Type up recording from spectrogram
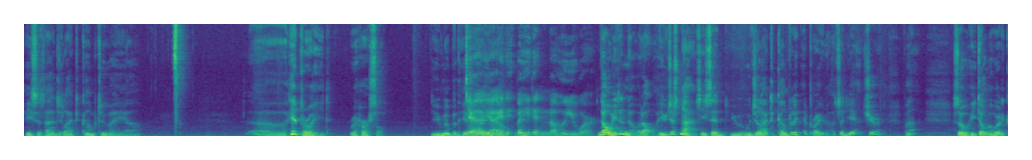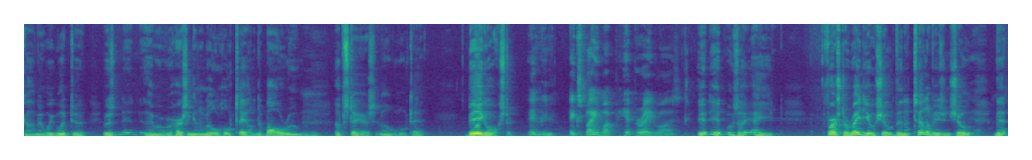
He says, "How'd you like to come to a uh, uh, hit parade rehearsal?" Do you remember the hit Yeah, parade? yeah. And, but he didn't know who you were. No, he didn't know at all. He was just nice. He said, you, "Would you like to come to the hit parade?" I said, "Yeah, sure, fine." So he told me where to come, and we went to. It was they were rehearsing in an old hotel in the ballroom upstairs, an old hotel, big orchestra. E- explain what hit parade was. It it was a, a first a radio show, then a television show that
